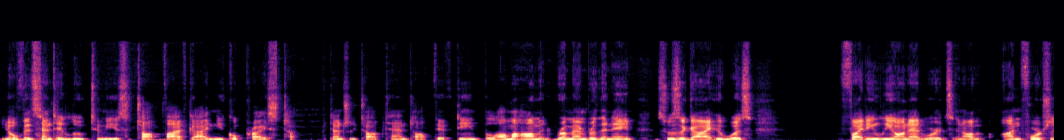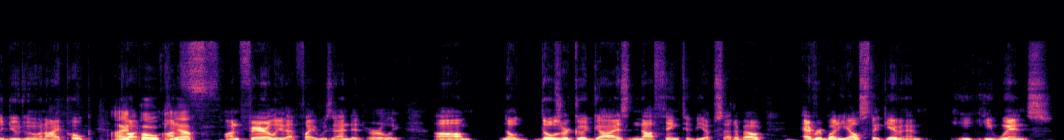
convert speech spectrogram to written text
You know, Vicente Luque to me is a top five guy. Niko Price, top, potentially top ten, top fifteen. Belal Muhammad, remember the name. This was a guy who was fighting Leon Edwards, and unfortunately, due to an eye poke, Eye poke, un- yep. unfairly that fight was ended early. Um, no, those are good guys. Nothing to be upset about. Everybody else they give him, he he wins.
